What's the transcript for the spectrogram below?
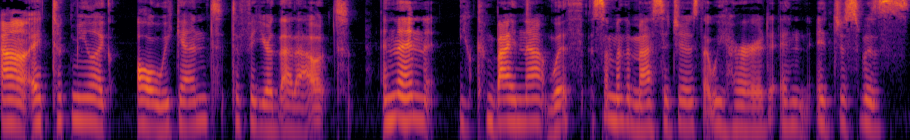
uh, it took me like all weekend to figure that out, and then you combine that with some of the messages that we heard, and it just was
